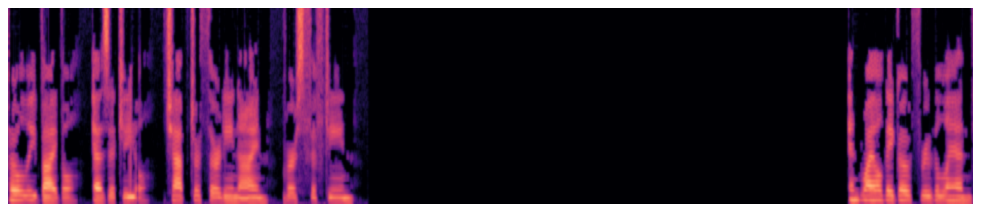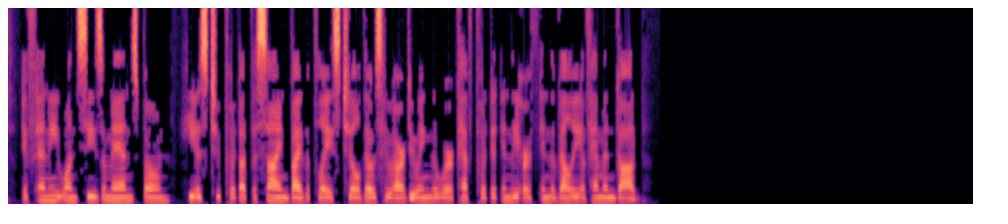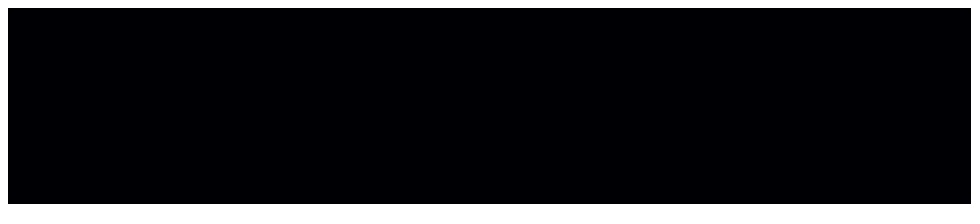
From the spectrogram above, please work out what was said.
Holy Bible, Ezekiel, chapter 39, verse 15. And while they go through the land, if anyone sees a man's bone, he is to put up a sign by the place till those who are doing the work have put it in the earth in the valley of Hamon Gog.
